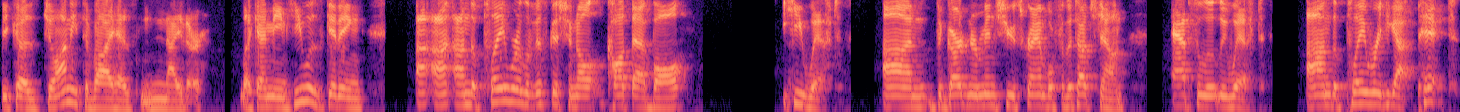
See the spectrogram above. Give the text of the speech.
Because Jahlani Tavai has neither. Like I mean, he was getting on, on the play where Laviska Shenault caught that ball, he whiffed on the Gardner Minshew scramble for the touchdown, absolutely whiffed. On the play where he got picked,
